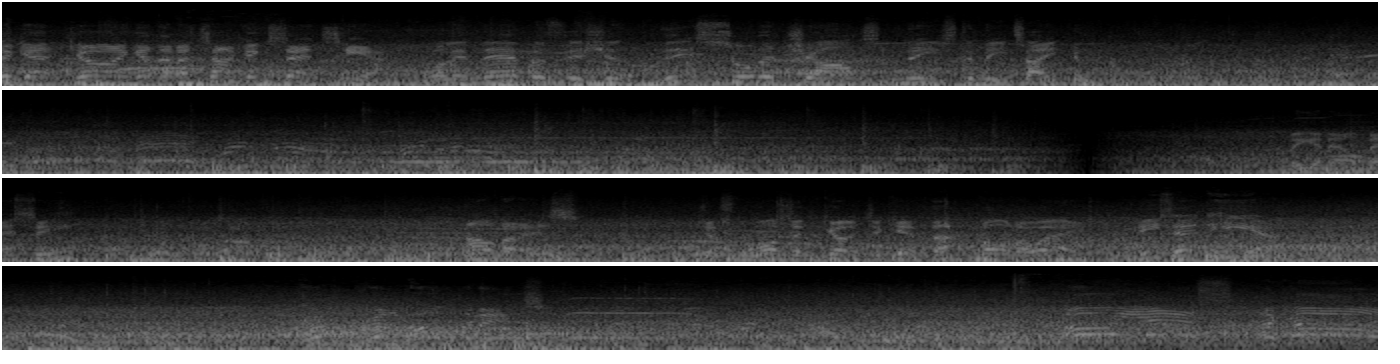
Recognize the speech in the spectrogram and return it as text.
To get going in an attacking sense here. Well, in their position, this sort of chance needs to be taken. Lionel Messi. Alvarez just wasn't going to give that ball away. He's in here. Couldn't grab hold of it. Oh yes, a goal!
